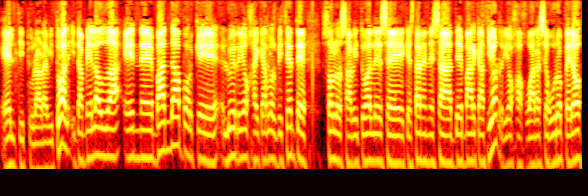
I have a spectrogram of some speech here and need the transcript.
el titular habitual. Y también la duda en eh, banda, porque Luis Rioja y Carlos Vicente son los habituales eh, que están en esa demarcación. Rioja jugará seguro, pero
